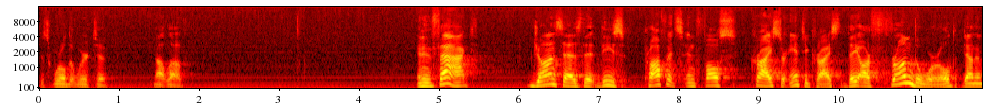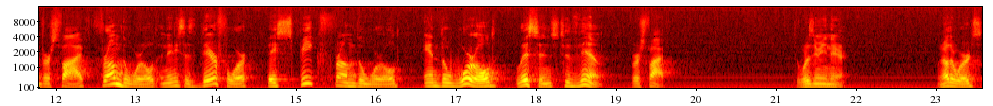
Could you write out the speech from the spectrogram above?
This world that we're to not love. And in fact, John says that these prophets and false Christ or Antichrist, they are from the world, down in verse 5, from the world. And then he says, therefore, they speak from the world, and the world listens to them. Verse 5. So, what does he mean there? In other words,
